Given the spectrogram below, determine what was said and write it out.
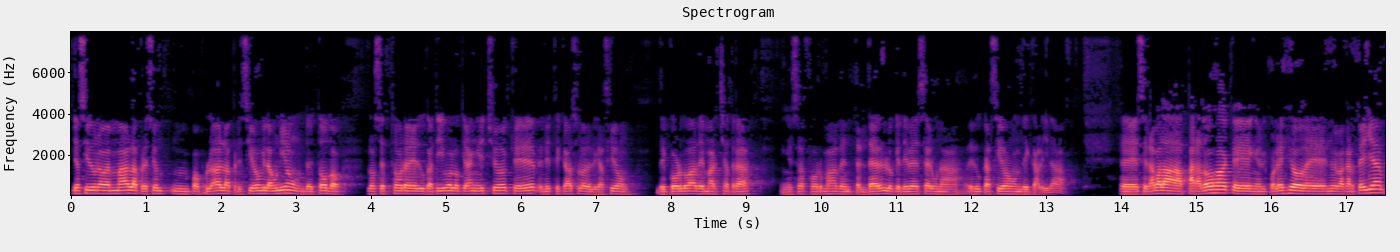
y ha sido una vez más la presión popular, la presión y la unión de todos los sectores educativos lo que han hecho que, en este caso, la delegación de Córdoba de marcha atrás en esa forma de entender lo que debe ser una educación de calidad. Eh, se daba la paradoja que en el colegio de Nueva Cartella,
